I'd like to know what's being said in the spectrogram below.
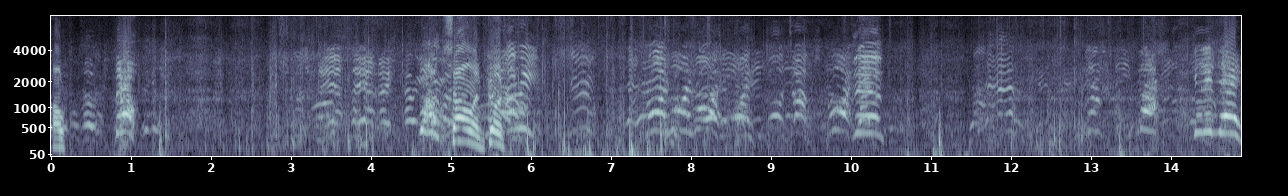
Hold. Now! Solon, good. Hurry! Right, right, right. More jumps. Right. Them! Get in there.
